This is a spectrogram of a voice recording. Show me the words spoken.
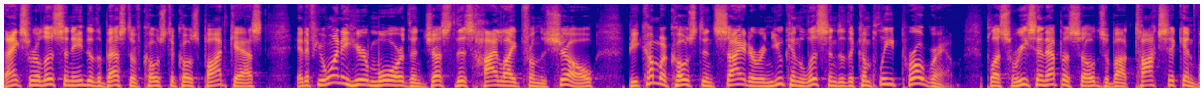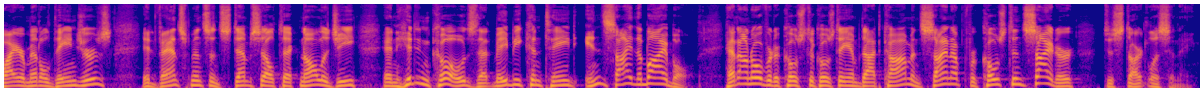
Thanks for listening to the Best of Coast to Coast podcast. And if you want to hear more than just this highlight from the show, become a Coast Insider and you can listen to the complete program, plus recent episodes about toxic environmental dangers, advancements in stem cell technology, and hidden codes that may be contained inside the Bible. Head on over to coasttocoastam.com and sign up for Coast Insider to start listening.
